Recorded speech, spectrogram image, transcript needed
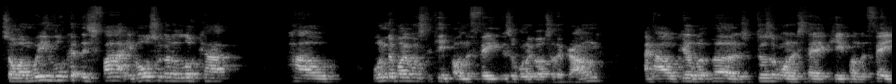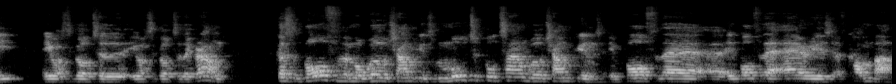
So when we look at this fight, you've also got to look at how Wonderboy wants to keep on the feet, doesn't want to go to the ground, and how Gilbert Burns doesn't want to stay keep on the feet. He wants to go to the, he wants to go to the ground because both of them are world champions, multiple time world champions in both of their uh, in both their areas of combat.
